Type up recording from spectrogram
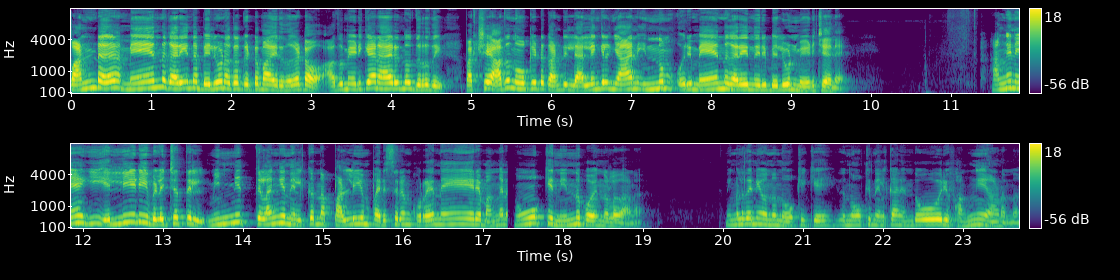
പണ്ട് മേന്ന് കരയുന്ന ബലൂണൊക്കെ കിട്ടുമായിരുന്നു കേട്ടോ. അത് മേടിക്കാനായിരുന്നു ധൃതി. പക്ഷേ അത് നോക്കിയിട്ട് കണ്ടില്ല. അല്ലെങ്കിൽ ഞാൻ ഇന്നും ഒരു മേന്ന് കരയുന്ന ഒരു ബലൂൺ മേടിച്ചേനെ. അങ്ങനെ ഈ എൽ ഇ ഡി വെളിച്ചത്തിൽ മിന്നിത്തിളങ്ങി നിൽക്കുന്ന പള്ളിയും പരിസരവും കുറേ നേരം അങ്ങനെ നോക്കി നിന്നു പോയെന്നുള്ളതാണ്. നിങ്ങൾ തന്നെ ഒന്ന് നോക്കിക്കേ. ഇത് നോക്കി നിൽക്കാൻ എന്തോ ഒരു ഭംഗിയാണെന്ന്.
